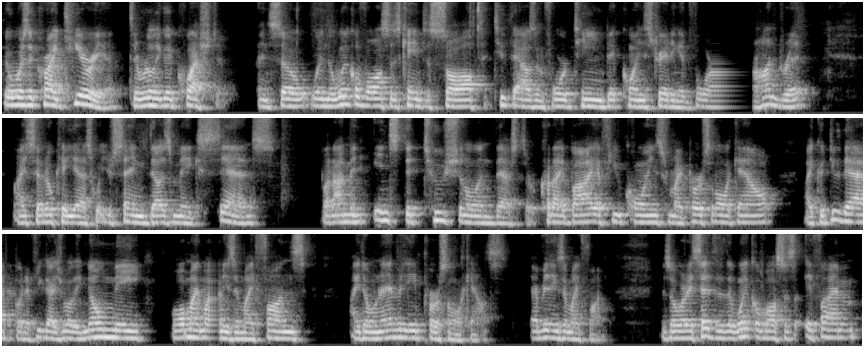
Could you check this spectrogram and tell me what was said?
There was a criteria. It's a really good question. And so when the Winklevosses came to Salt 2014, Bitcoin's trading at 400. I said, okay, yes, what you're saying does make sense, but I'm an institutional investor. Could I buy a few coins for my personal account? I could do that, but if you guys really know me, all my money's in my funds. I don't have any personal accounts. Everything's in my fund. And so what I said to the Winklevosses, if I'm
